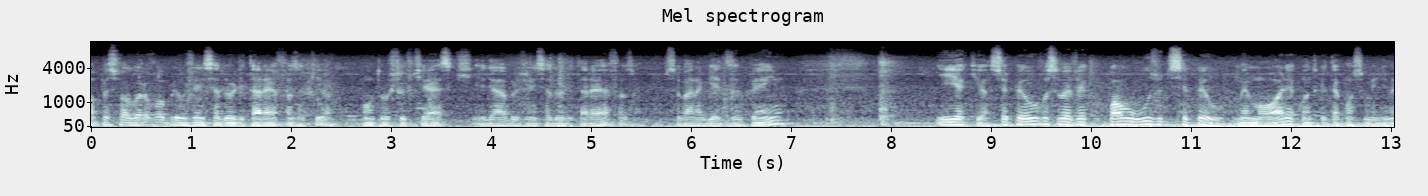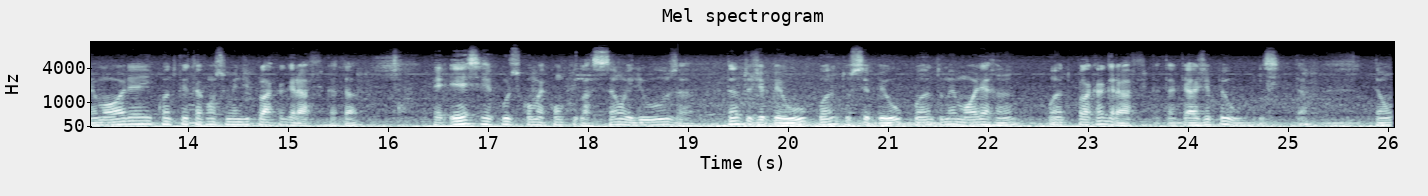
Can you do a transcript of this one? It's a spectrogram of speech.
Ó pessoal, agora eu vou abrir o gerenciador de tarefas aqui, ó, Ctrl Shift ESC, ele abre o gerenciador de tarefas, ó. você vai na guia de desempenho, e aqui ó, CPU você vai ver qual o uso de CPU, memória, quanto que está consumindo de memória e quanto que está consumindo de placa gráfica, tá? É, esse recurso como é compilação, ele usa tanto GPU, quanto CPU, quanto memória RAM, quanto placa gráfica, tá? Que é a GPU em si, tá? Então,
